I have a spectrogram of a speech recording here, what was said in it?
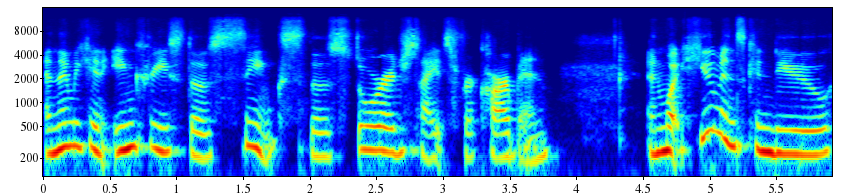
And then we can increase those sinks, those storage sites for carbon. And what humans can do,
